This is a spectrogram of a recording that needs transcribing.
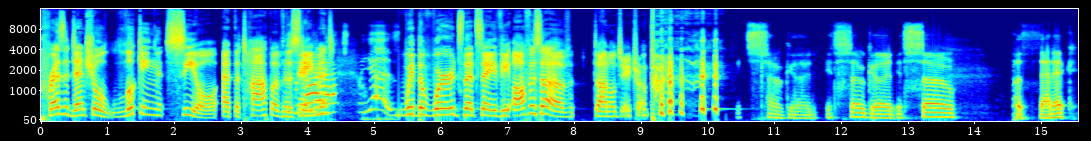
presidential looking seal at the top of the statement Yes. with the words that say the office of Donald J. Trump. It's so good. It's so good. It's so pathetic.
